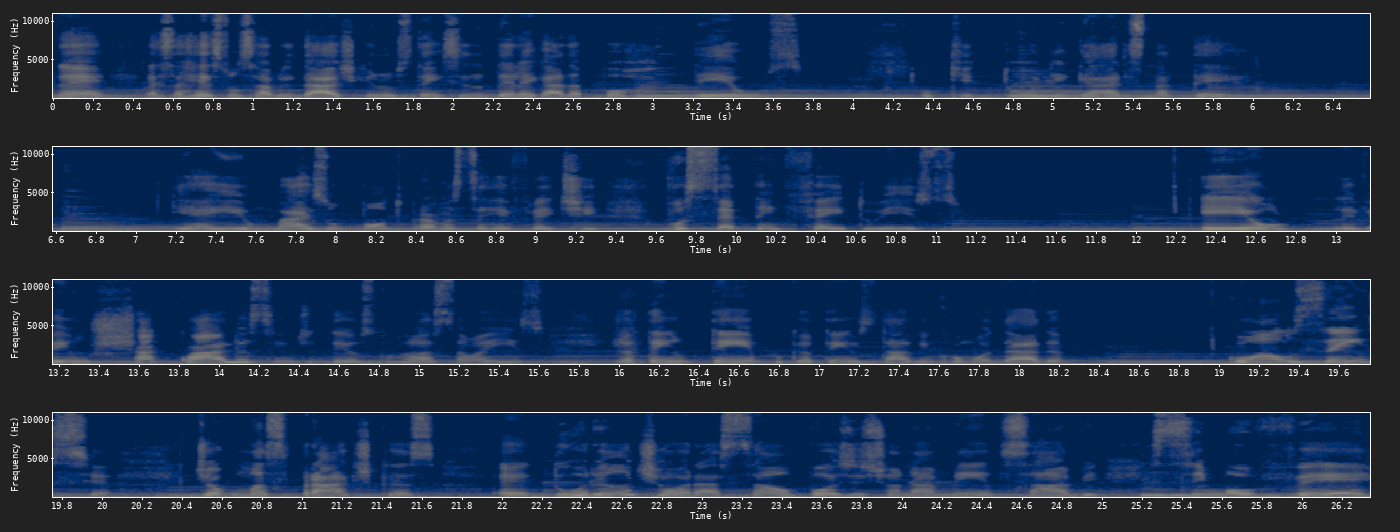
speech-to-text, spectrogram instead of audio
né? Essa responsabilidade que nos tem sido delegada por Deus. O que tu ligares na terra. E aí, mais um ponto para você refletir. Você tem feito isso? Eu levei um chacoalho assim de Deus com relação a isso. Já tem um tempo que eu tenho estado incomodada com a ausência de algumas práticas é, durante a oração, posicionamento, sabe? Se mover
